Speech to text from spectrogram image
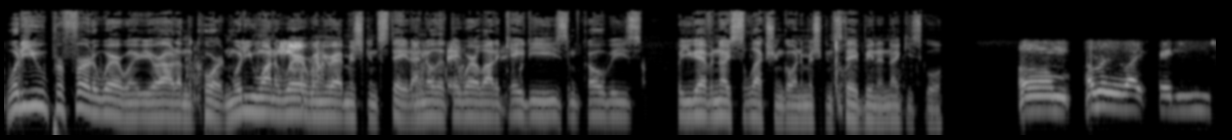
What do you prefer to wear when you're out on the court, and what do you want to wear when you're at Michigan State? I know that they wear a lot of KDs, some Kobe's, but you have a nice selection going to Michigan State, being a Nike school. um, I really like KD's.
